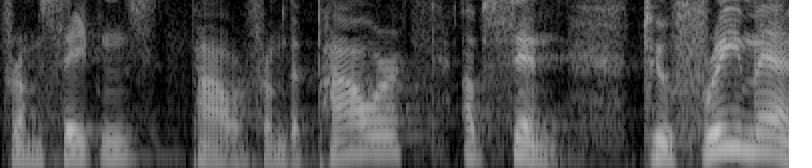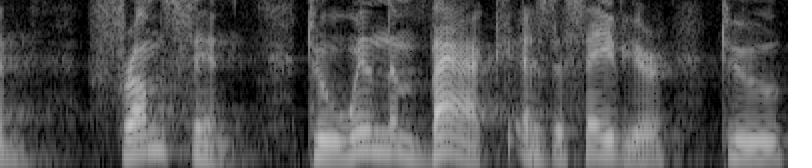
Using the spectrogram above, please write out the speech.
from Satan's power, from the power of sin, to free men from sin, to win them back as a Savior to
